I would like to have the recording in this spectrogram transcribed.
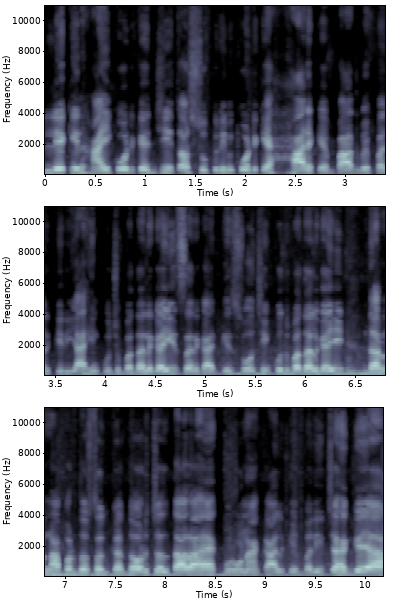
लेकिन हाई कोर्ट के जीत और सुप्रीम कोर्ट के हार के बाद में प्रक्रिया ही कुछ बदल गई, सरकार की सोच ही कुछ बदल गई। धरना प्रदर्शन का दौर चलता रहा है, कोरोना काल के बलि चहक गया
